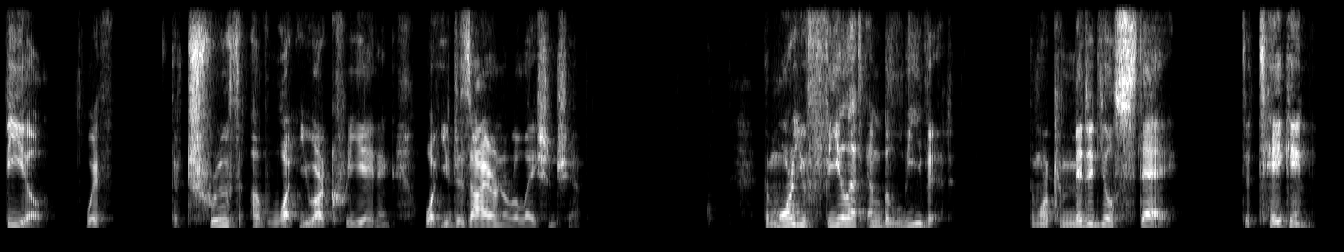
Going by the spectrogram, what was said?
feel with the truth of what you are creating, what you desire in a relationship. The more you feel it and believe it, the more committed you'll stay to taking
